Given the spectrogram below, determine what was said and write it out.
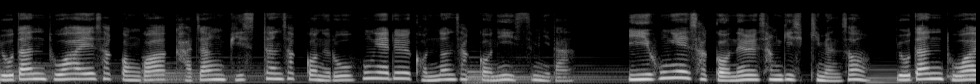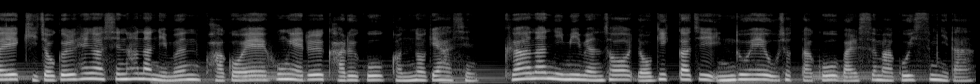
요단 도하의 사건과 가장 비슷한 사건으로 홍해를 건넌 사건이 있습니다. 이 홍해 사건을 상기시키면서 요단 도하의 기적을 행하신 하나님은 과거에 홍해를 가르고 건너게 하신 그 하나님이면서 여기까지 인도해 오셨다고 말씀하고 있습니다.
